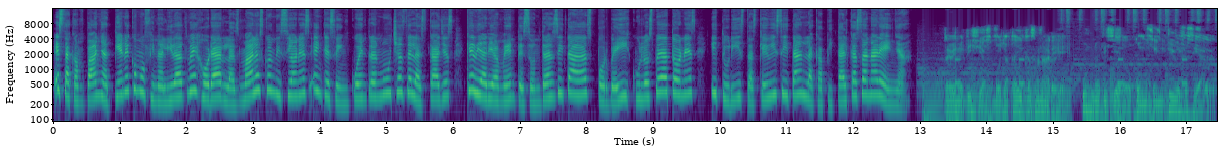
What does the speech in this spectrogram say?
Esta campaña tiene como finalidad mejorar las malas condiciones en que se encuentran muchas de las calles que diariamente son transitadas por vehículos peatonales y turistas que visitan la capital casanareña. TV Noticias Boyacá y Casanare, un noticiero con sentido social.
